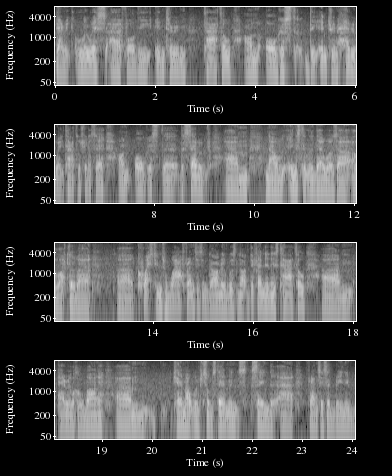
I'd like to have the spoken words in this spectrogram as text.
Derrick Lewis uh, for the interim title on August, the interim heavyweight title, should I say, on August the the seventh. Um, now, instantly there was uh, a lot of. Uh, questions why Francis Ngannou was not defending his title. Um, Ariel Helwani um, came out with some statements saying that uh, Francis had been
